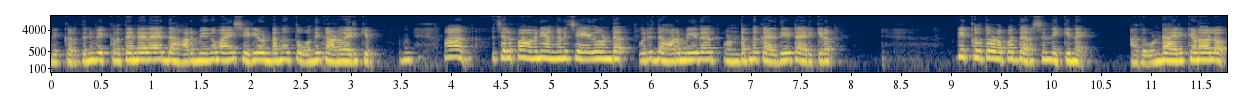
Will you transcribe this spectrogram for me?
വിക്രത്തിന് വിക്രത്തിന്റെതായ ധാർമ്മികമായ ശരിയുണ്ടെന്ന് തോന്നി കാണുമായിരിക്കും. ആ ചിലപ്പോൾ അവനെ അങ്ങനെ ചെയ്തുകൊണ്ട് ഒരു ധാർമ്മികത ഉണ്ടെന്ന് കരുതിയിട്ടായിരിക്കണം വിക്രത്തോടൊപ്പം ദർശനം നിൽക്കുന്നേ അതുകൊണ്ടായിരിക്കണമല്ലോ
